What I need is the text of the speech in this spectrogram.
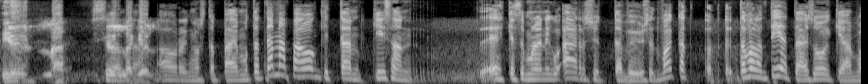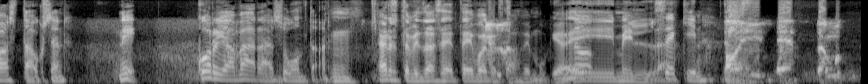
Kyllä. Sieltä Kyllä, kyllä. auringosta päin. Mutta tämäpä onkin tämän kisan ehkä semmoinen niin kuin ärsyttävyys, että vaikka äh, tavallaan tietäisi oikean vastauksen, niin korjaa väärään suuntaan. Mm. Ärsyttävintä on se, että ei voita kahvimukia. No, ei millään. Sekin. Ai että, mutta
